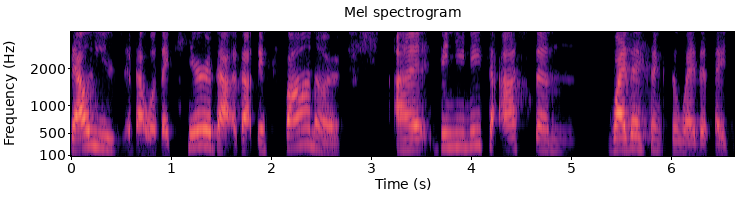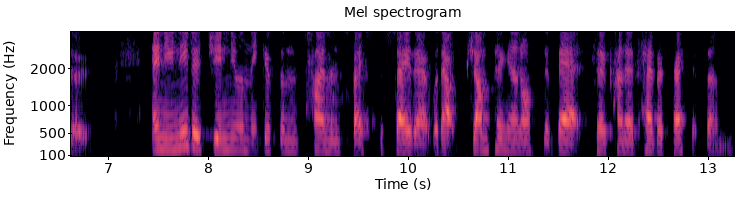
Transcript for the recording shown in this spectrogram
values, about what they care about, about their whānau, uh, then you need to ask them why they think the way that they do. And you need to genuinely give them the time and space to say that without jumping in off the bat to kind of have a crack at them.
